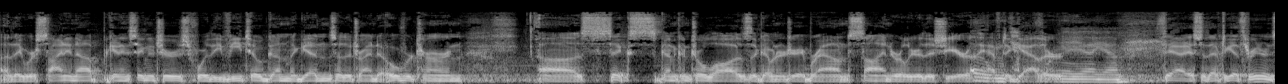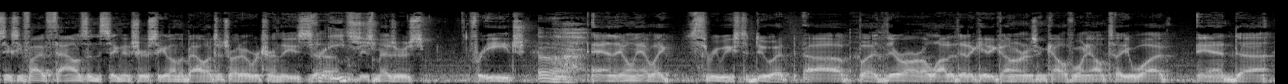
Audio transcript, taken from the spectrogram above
uh, they were signing up, getting signatures for the veto gunmageddon. So they're trying to overturn uh, six gun control laws that Governor Jerry Brown signed earlier this year, and oh, they have to gather. Yeah, yeah, yeah. Yeah, so they have to get 365,000 signatures to get on the ballot to try to overturn these uh, these measures for each, Ugh. and they only have like three weeks to do it. Uh, but there are a lot of dedicated gun owners in California. I'll tell you what, and. Uh,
